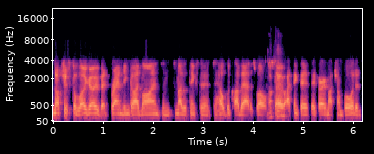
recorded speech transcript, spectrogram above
not just the logo, but branding guidelines and some other things to, to help the club out as well. Okay. So I think they're, they're very much on board and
